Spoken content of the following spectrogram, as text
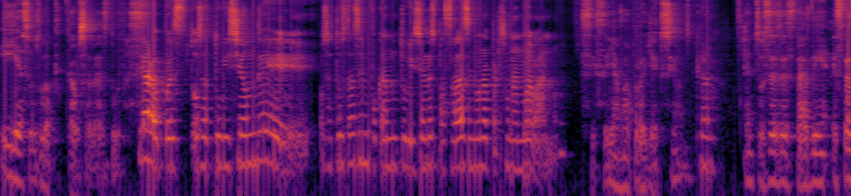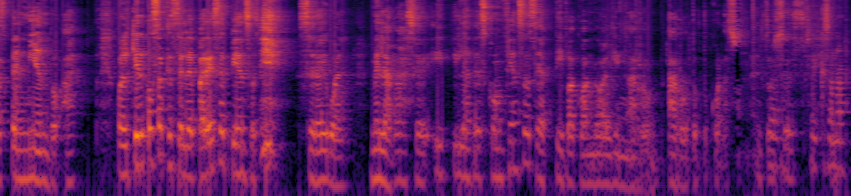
Y eso es lo que causa las dudas. Claro, pues, o sea, tu visión de, o sea, tú estás enfocando tus visiones pasadas en una persona nueva, ¿no? Sí, se llama proyección. Claro. Entonces está bien, estás teniendo, a cualquier cosa que se le parece piensas, ¡Ah! será igual, me la va a hacer. Y, la desconfianza se activa cuando alguien ha, roto tu corazón. Entonces... hay que sanar.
